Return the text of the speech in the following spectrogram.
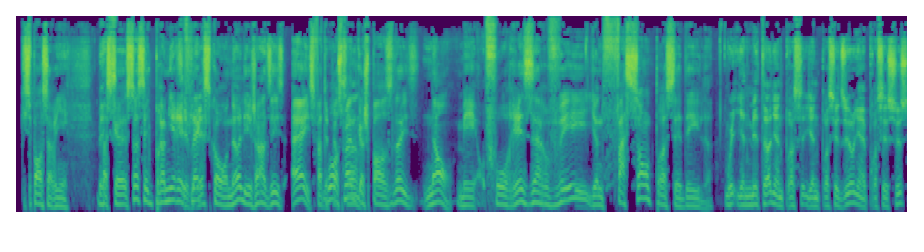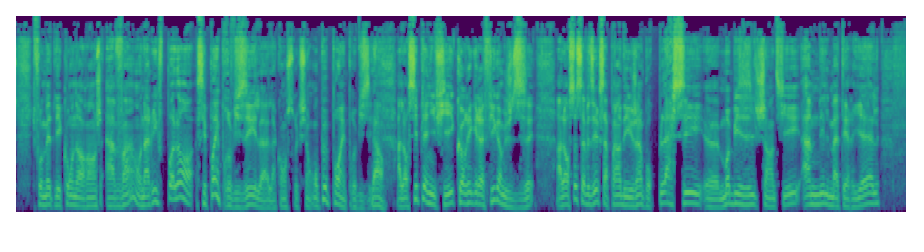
qu'il se passe rien. Ben, parce que ça, c'est le premier réflexe qu'on a. Les gens disent Hey, ça fait trois semaines que je passe là. Ils disent, non, mais faut réserver. Il y a une façon de procéder, là. Oui, il y a une méthode, il y a une, procé- il y a une procédure, il y a un processus. Il faut mettre les cônes oranges avant. On n'arrive pas là. C'est pas improvisé la, la construction. On peut pas improviser. Non. Alors c'est planifié, chorégraphie comme je disais. Alors ça, ça veut dire que ça prend des gens pour placer, euh, mobiliser le chantier, amener le matériel.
